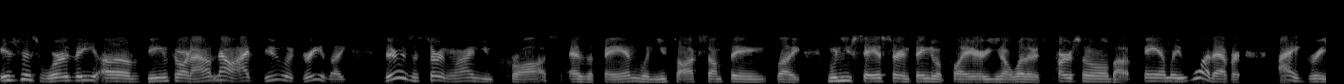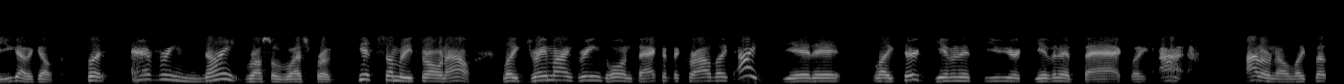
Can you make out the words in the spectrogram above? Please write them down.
is this worthy of being thrown out? Now, I do agree. Like there is a certain line you cross as a fan when you talk something like when you say a certain thing to a player. You know, whether it's personal about family, whatever. I agree. You got to go. But every night, Russell Westbrook gets somebody thrown out. Like Draymond Green going back at the crowd. Like I get it. Like they're giving it to you, you're giving it back. Like I I don't know. Like the,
